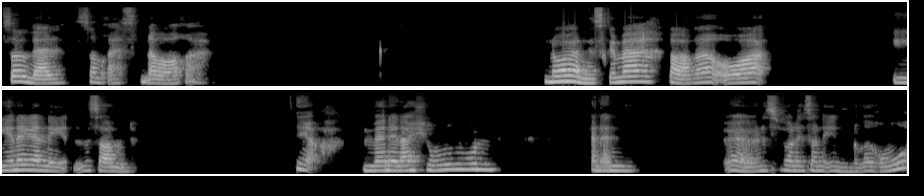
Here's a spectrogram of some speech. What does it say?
så vel som resten av året. Nå ønsker vi bare å gi deg en liten sånn ja, meditasjon, en øvelse for litt sånn indre ro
